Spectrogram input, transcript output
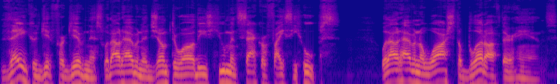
they could get forgiveness without having to jump through all these human sacrificey hoops, without having to wash the blood off their hands.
